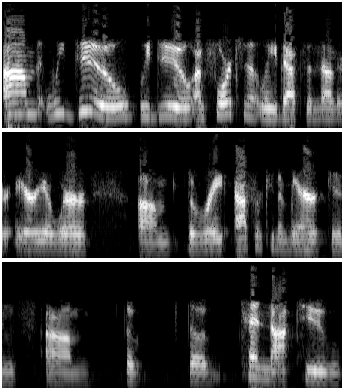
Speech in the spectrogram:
Um, we do, we do. Unfortunately, that's another area where um, the rate African Americans um, the the tend not to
